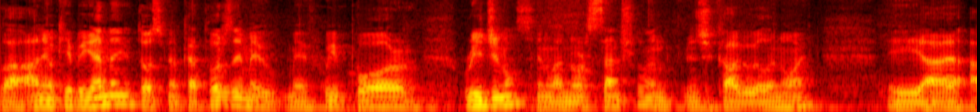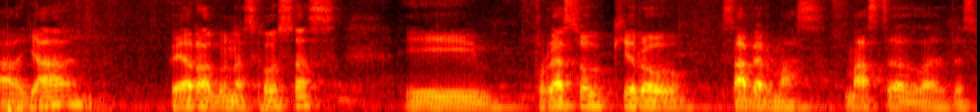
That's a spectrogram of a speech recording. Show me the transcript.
la año que viene, 2014, me, me fui por Regionals en la North Central, en, en Chicago, Illinois. Y a- allá ver algunas cosas y por eso quiero saber más, más del des-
